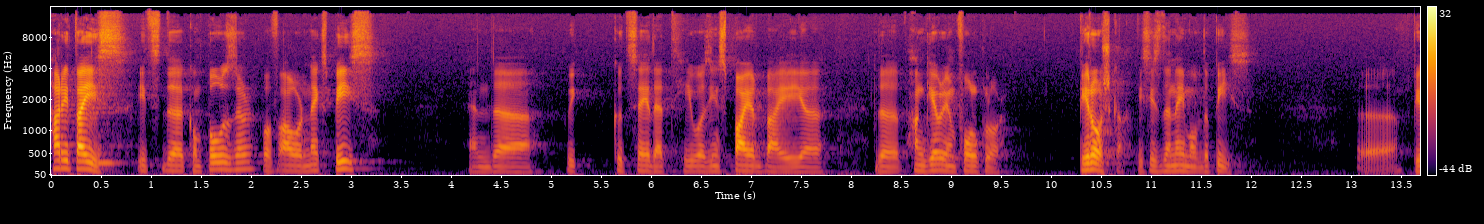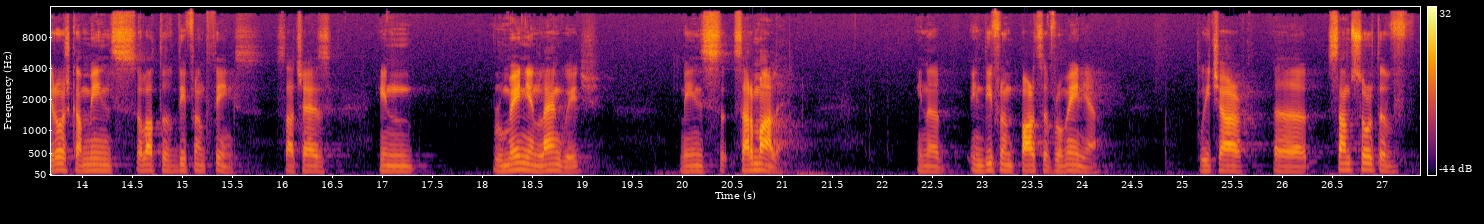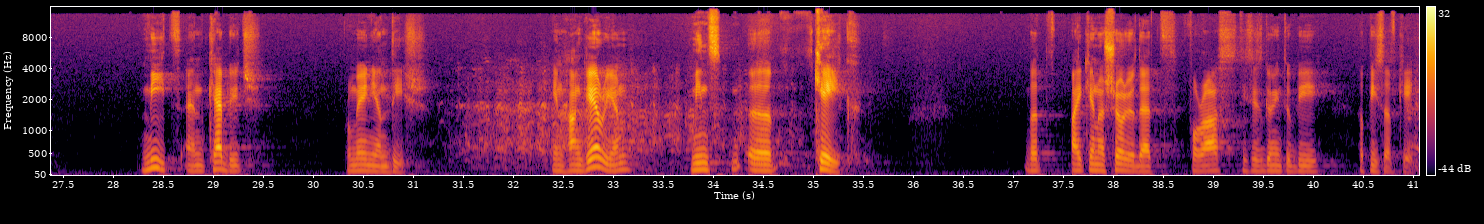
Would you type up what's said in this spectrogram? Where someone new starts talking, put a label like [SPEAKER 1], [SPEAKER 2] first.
[SPEAKER 1] Harry Thais, it's the composer of our next piece, and uh, we could say that he was inspired by uh, the Hungarian folklore. Piroska, this is the name of the piece. Uh, Piroska means a lot of different things, such as in Romanian language means sarmale in, a, in different parts of Romania, which are uh, some sort of meat and cabbage Romanian dish. in Hungarian means uh, cake. But I can assure you that for us, this is going to be a piece of cake.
